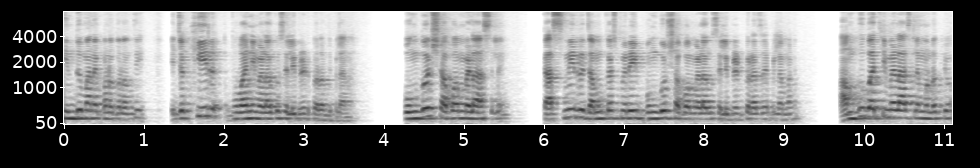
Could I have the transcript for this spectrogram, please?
হিন্দু মানে কোণ করতে ଏ ଯେଉଁ କ୍ଷୀର ଭବାନୀ ମେଳାକୁ ସେଲିବ୍ରେଟ୍ କରନ୍ତି ପିଲାମାନେ ପୋଙ୍ଗୋ ଶାବ ମେଳା ଆସିଲେ କାଶ୍ମୀରରେ ଜାମ୍ମୁ କାଶ୍ମୀରରେ ଏଇ ପୋଙ୍ଗୋ ଶାବ ମେଳାକୁ ସେଲିବ୍ରେଟ୍ କରାଯାଏ ପିଲାମାନେ ଆମ୍ବୁବାଚି ମେଳା ଆସିଲେ ମନେ ରଖିବ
